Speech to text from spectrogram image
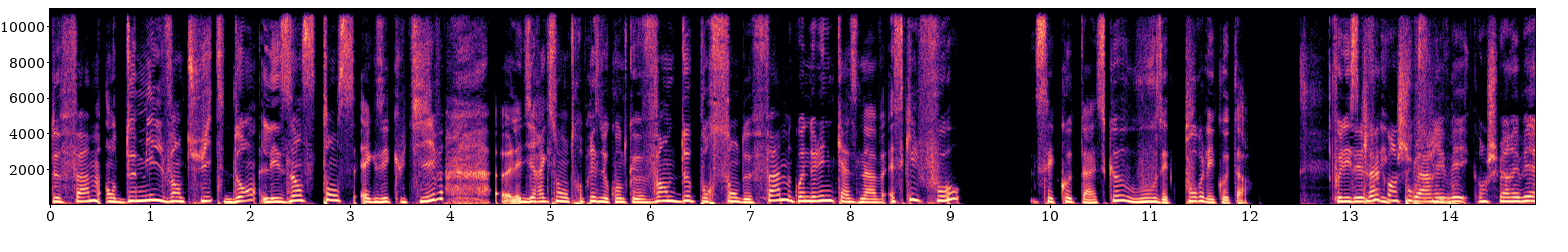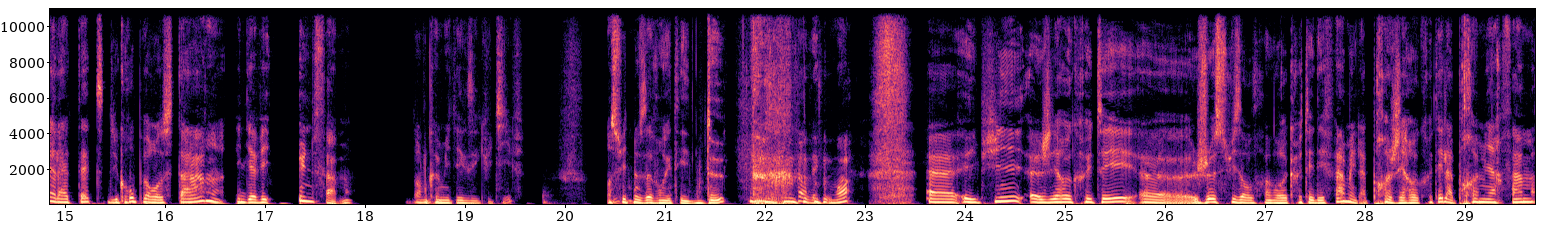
de femmes en 2028 dans les instances exécutives. Euh, les directions d'entreprise ne comptent que 22% de femmes. Gwendoline Cazenave, est-ce qu'il faut ces quotas? Est-ce que vous, vous êtes pour les quotas? Faut les, Déjà, faut les quand je suis arrivée, quand je suis arrivée à la tête du groupe Eurostar, il y avait une femme dans le comité exécutif. Ensuite, nous avons été deux avec moi. Euh, et puis, euh, j'ai recruté, euh, je suis en train de recruter des femmes et j'ai recruté la première femme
